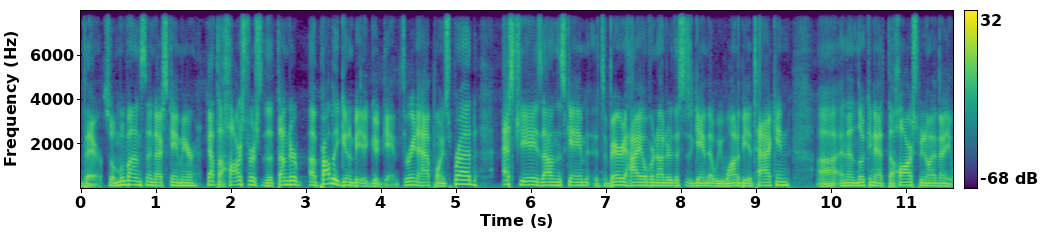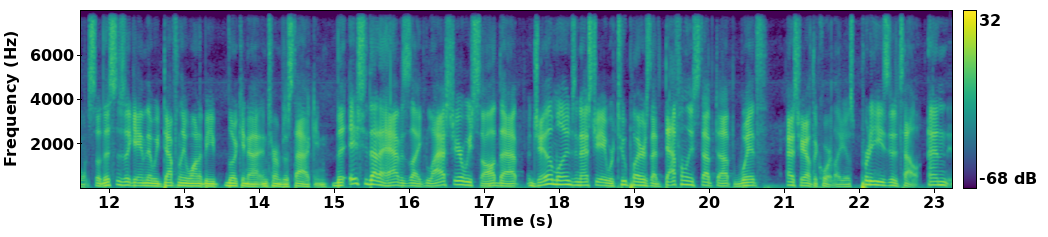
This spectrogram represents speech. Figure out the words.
there. So we'll move on to the next game here. Got the Hawks versus the Thunder. Uh, probably going to be a good game. Three and a half point spread. SGA is out in this game. It's a very high over and under. This is a game that we want to be attacking. Uh, and then looking at the Hawks, we don't have anyone. So this is a game that we definitely want to be looking at in terms of stacking. The issue that I have is like last year we saw that Jalen Williams and SGA were two players that definitely stepped up with as you have the court. Like it was pretty easy to tell. And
